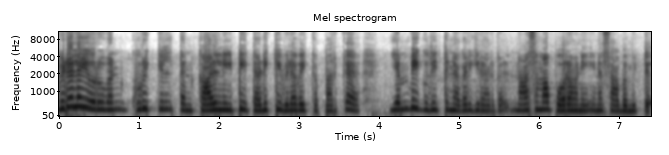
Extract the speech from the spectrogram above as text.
விடலை ஒருவன் குறுக்கில் தன் கால் நீட்டி தடுக்கி விழ வைக்க பார்க்க எம்பி குதித்து நகர்கிறார்கள். நாசமா போறவனே என சாபமிட்டு.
